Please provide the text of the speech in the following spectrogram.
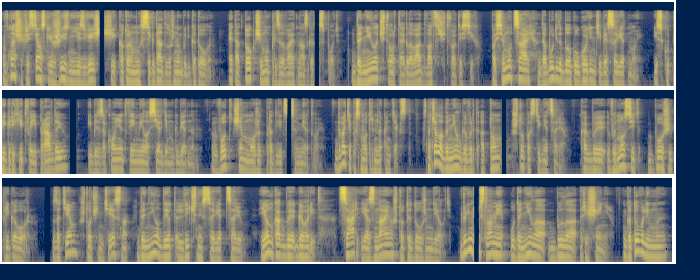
В нашей христианской жизни есть вещи, к которым мы всегда должны быть готовы. Это то, к чему призывает нас Господь. Даниила, 4 глава, 24 стих. «Посему, царь, да будет благоугоден тебе совет мой, искупи грехи твои правдою и беззаконие твои милосердием к бедным. Вот чем может продлиться мир твой». Давайте посмотрим на контекст. Сначала Даниил говорит о том, что постигнет царя, как бы выносить Божий приговор – Затем, что очень интересно, Даниил дает личный совет царю. И он как бы говорит, «Царь, я знаю, что ты должен делать». Другими словами, у Даниила было решение. Готовы ли мы,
